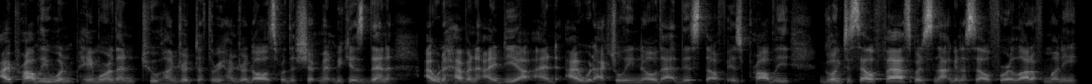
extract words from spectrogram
I probably wouldn't pay more than $200 to $300 for the shipment because then I would have an idea and I would actually know that this stuff is probably going to sell fast, but it's not gonna sell for a lot of money.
